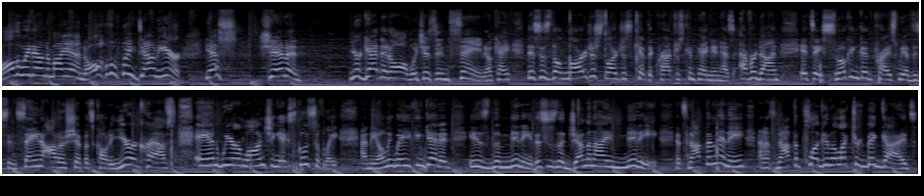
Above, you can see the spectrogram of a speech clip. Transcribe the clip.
all the way down to my end, all the way down here. Yes, Shannon, you're getting it all, which is insane, okay? This is the largest, largest kit that Crafter's Companion has ever done. It's a smoking good price. We have this insane auto ship. It's called a Year of Crafts, and we are launching exclusively. And the only way you can get it is the Mini. This is the Gemini Midi. It's not the Mini, and it's not the plug-in electric big guides.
